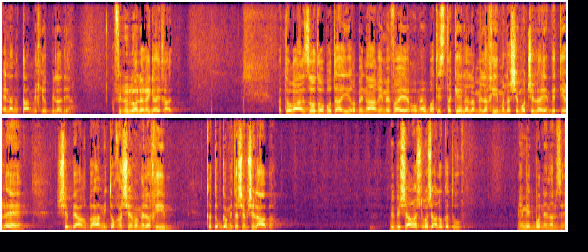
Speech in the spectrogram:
אין לנו טעם לחיות בלעדיה, אפילו לא לרגע אחד. התורה הזאת, רבותיי, רבנו הארי מבאר, אומר, בוא תסתכל על המלכים, על השמות שלהם, ותראה שבארבעה מתוך השבע מלכים כתוב גם את השם של אבא. ובשאר השלושה לא כתוב. מי מתבונן על זה?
